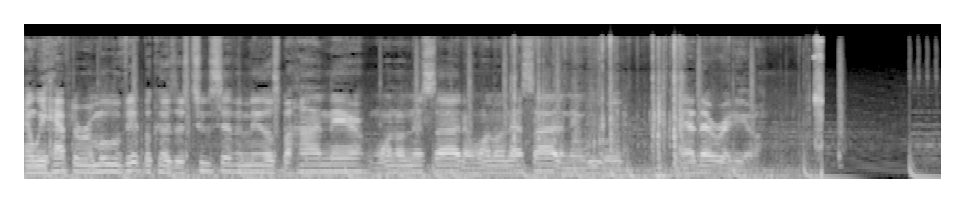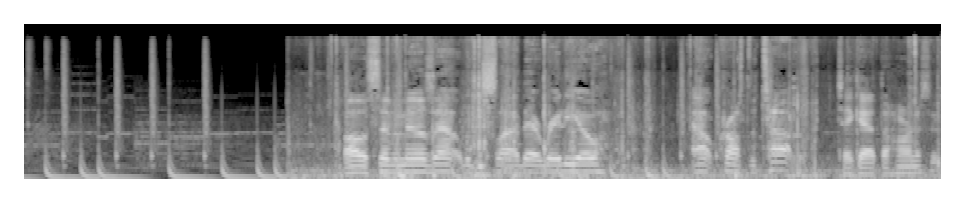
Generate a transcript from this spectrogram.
And we have to remove it because there's two 7 mils behind there, one on this side and one on that side, and then we will add that radio. All the 7 mils out, we can slide that radio out across the top Take out the harnesses.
